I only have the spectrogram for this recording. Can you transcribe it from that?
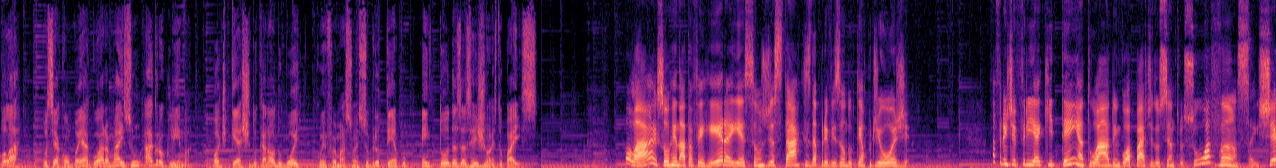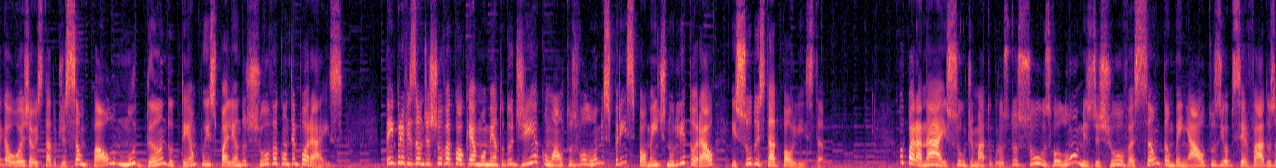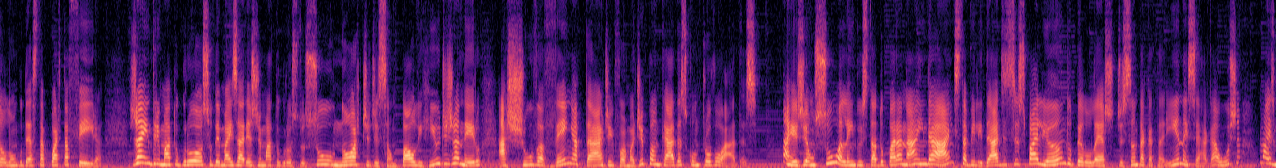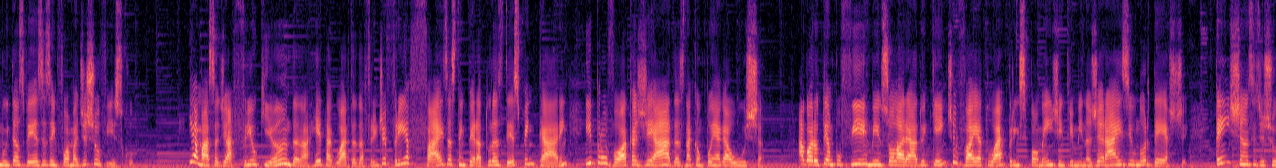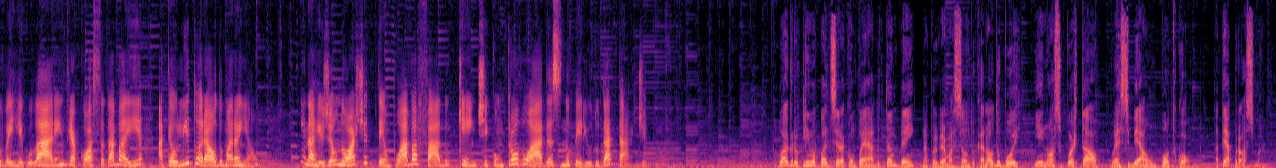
Olá, você acompanha agora mais um Agroclima, podcast do canal do Boi com informações sobre o tempo em todas as regiões do país. Olá, eu sou Renata Ferreira e esses são os destaques da previsão do tempo de hoje. A frente fria que tem atuado em boa parte do centro-sul avança e chega hoje ao estado de São Paulo, mudando o tempo e espalhando chuva com temporais. Tem previsão de chuva a qualquer momento do dia, com altos volumes, principalmente no litoral e sul do estado paulista. No Paraná e sul de Mato Grosso do Sul, os volumes de chuva são também altos e observados ao longo desta quarta-feira. Já entre Mato Grosso, demais áreas de Mato Grosso do Sul, norte de São Paulo e Rio de Janeiro, a chuva vem à tarde em forma de pancadas com trovoadas. Na região sul, além do estado do Paraná, ainda há instabilidade se espalhando pelo leste de Santa Catarina e Serra Gaúcha, mas muitas vezes em forma de chuvisco. E a massa de ar frio que anda na retaguarda da frente fria faz as temperaturas despencarem e provoca geadas na campanha gaúcha. Agora, o tempo firme, ensolarado e quente vai atuar principalmente entre Minas Gerais e o Nordeste tem chance de chuva irregular entre a costa da Bahia até o litoral do Maranhão. E na região norte, tempo abafado, quente com trovoadas no período da tarde. O agroclima pode ser acompanhado também na programação do Canal do Boi e em nosso portal, o sba1.com. Até a próxima!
